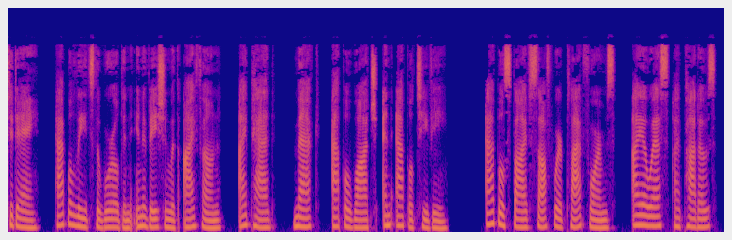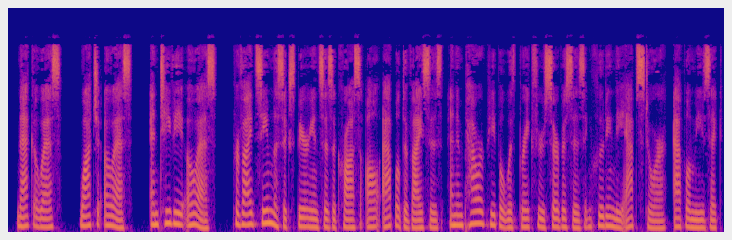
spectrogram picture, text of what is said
Today, Apple leads the world in innovation with iPhone, iPad, Mac, Apple Watch, and Apple TV. Apple's five software platforms iOS, iPadOS, macOS, Watch OS, and TV OS provide seamless experiences across all Apple devices and empower people with breakthrough services including the App Store, Apple Music,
